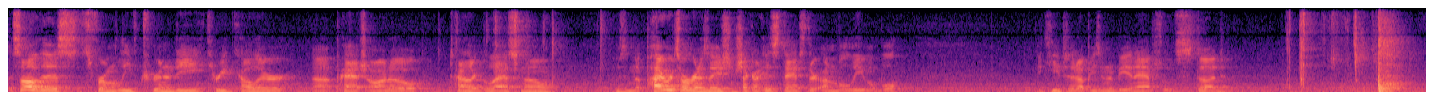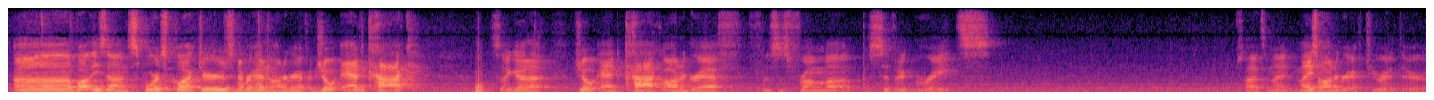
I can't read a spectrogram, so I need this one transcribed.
I saw this. It's from Leaf Trinity, three color uh, patch auto. Tyler Glasnow, who's in the Pirates organization. Check out his stats; they're unbelievable. He keeps it up, he's going to be an absolute stud. Uh, bought these on Sports Collectors. Never had an autograph of Joe Adcock. So I got a Joe Adcock autograph. This is from uh, Pacific Greats. So that's a nice, nice autograph too, right there,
